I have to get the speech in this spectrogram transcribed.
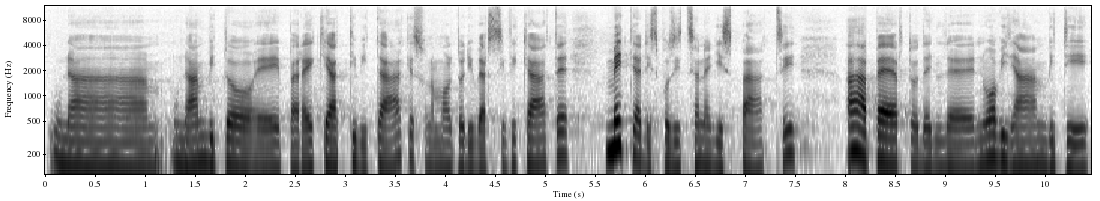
una, un ambito e parecchie attività che sono molto diversificate, mette a disposizione gli spazi, ha aperto dei nuovi ambiti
